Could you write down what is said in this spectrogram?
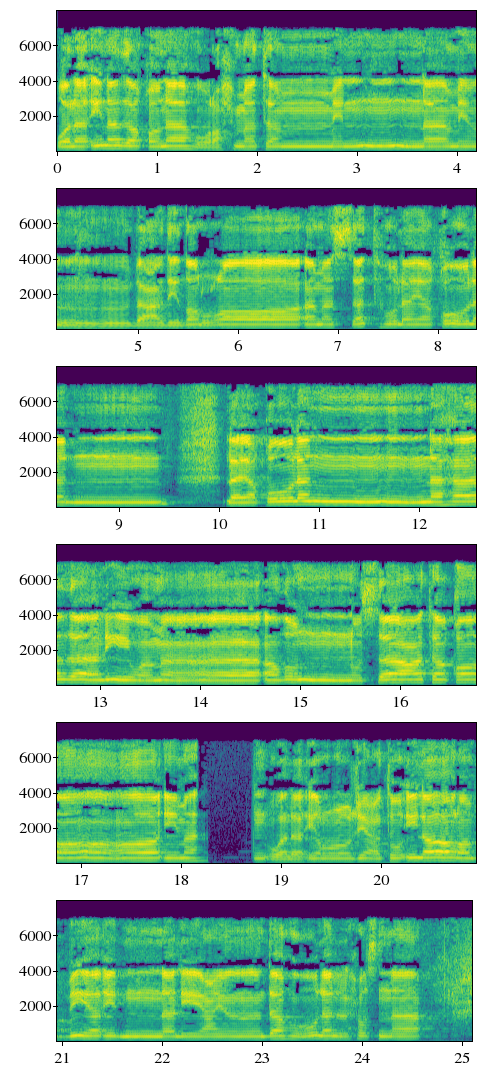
ولئن ذقناه رحمة منا من بعد ضراء مسته ليقولن ليقولن هذا لي وما أظن الساعة قائمة. ولئن رجعت إلى ربي إن لي عنده للحسنى.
